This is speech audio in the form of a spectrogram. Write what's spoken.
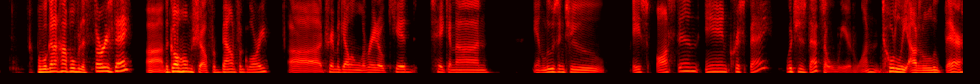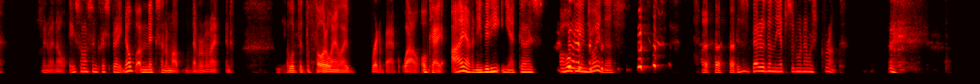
but we're gonna hop over to Thursday, uh, the go home show for Bound for Glory. Uh, Trey Miguel and Laredo Kid taking on and losing to Ace Austin and Chris Bey, which is that's a weird one. Totally out of the loop there. Wait a minute, no, Ace Austin, Chris Bey. Nope, I'm mixing them up. Never mind. I looked at the photo and I read it back. Wow. Okay, I haven't even eaten yet, guys. I hope you're enjoying this. This is better than the episode when I was drunk?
